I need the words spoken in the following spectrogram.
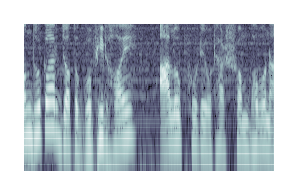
অন্ধকার যত গভীর হয়, আলো ফুটে ওঠার সম্ভাবনা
